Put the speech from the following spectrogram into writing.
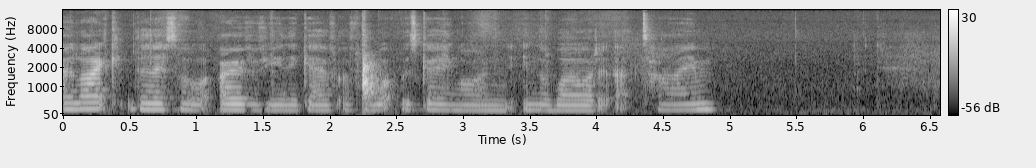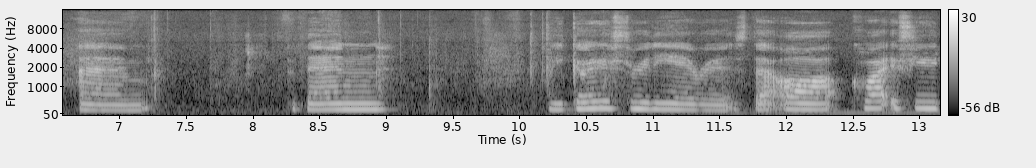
I like the little overview they gave of what was going on in the world at that time. Um, then we go through the areas. There are quite a few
